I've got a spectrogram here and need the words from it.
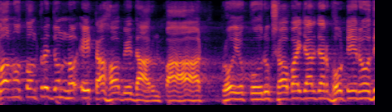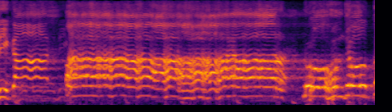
গণতন্ত্রের জন্য এটা হবে দারুণ পাঠ। প্রয়োগ করুক সবাই যার যার ভোটের অধিকার। গ্রহণযোগ্য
